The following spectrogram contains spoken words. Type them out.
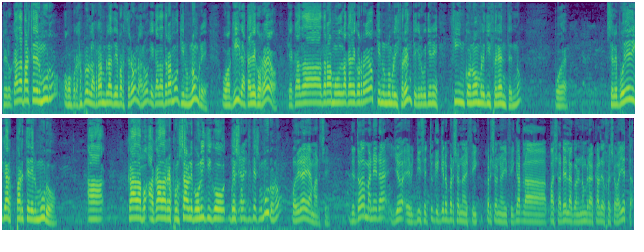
pero cada parte del muro, o como por ejemplo las Ramblas de Barcelona, ¿no? que cada tramo tiene un nombre. O aquí la calle Correos, que cada tramo de la calle Correos tiene un nombre diferente, creo que tiene cinco nombres diferentes, ¿no? Pues se le puede dedicar parte del muro a cada, a cada responsable político de su, de su muro, ¿no? Podría llamarse. De todas maneras, yo eh, dices tú que quiero personifi- personificar la pasarela con el nombre de alcalde José Ballesta.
